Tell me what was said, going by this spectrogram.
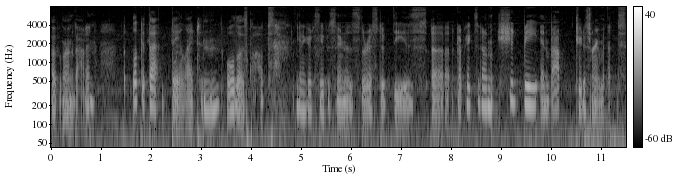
overgrown garden. But look at that daylight and all those clouds. I'm gonna go to sleep as soon as the rest of these uh, cupcakes are done, which should be in about two to three minutes.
